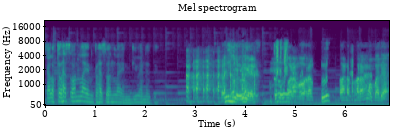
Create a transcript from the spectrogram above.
kalau kelas online kelas online gimana tuh Kelas Iya, iya. Orang-orang Lu- orang-orang mau pada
